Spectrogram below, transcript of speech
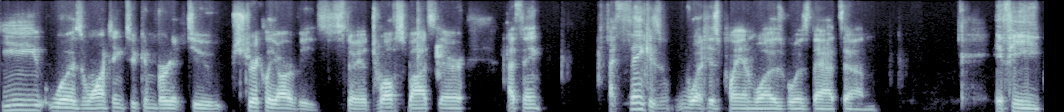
he was wanting to convert it to strictly RVs. So he had 12 spots there. I think, I think is what his plan was, was that um, if he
